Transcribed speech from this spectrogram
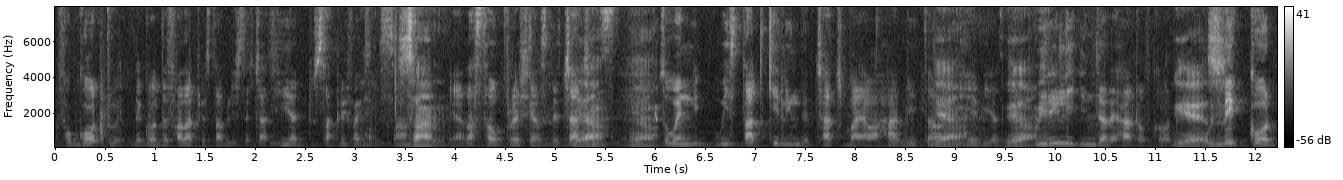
for God to the God the Father to establish the church, He had to sacrifice His Son. Son. Yeah, that's how precious the church Yeah, is. yeah. So when we start killing the church by our habits, our Yeah, behaviors, yeah. we really injure the heart of God. Yes. We make God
